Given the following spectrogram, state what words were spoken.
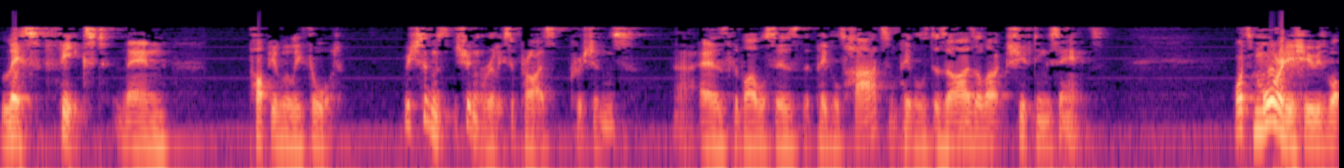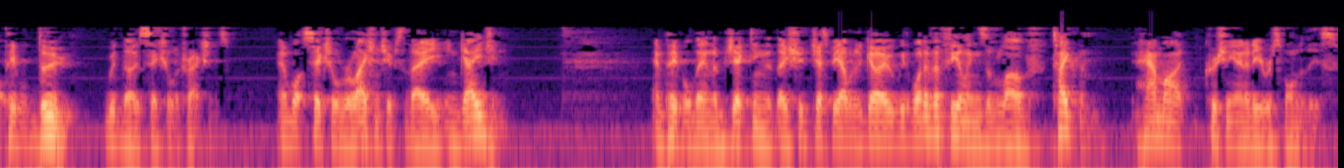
less fixed than popularly thought, which shouldn't, shouldn't really surprise Christians, uh, as the Bible says that people's hearts and people's desires are like shifting sands. What's more at issue is what people do with those sexual attractions and what sexual relationships they engage in. And people then objecting that they should just be able to go with whatever feelings of love take them. How might Christianity respond to this?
